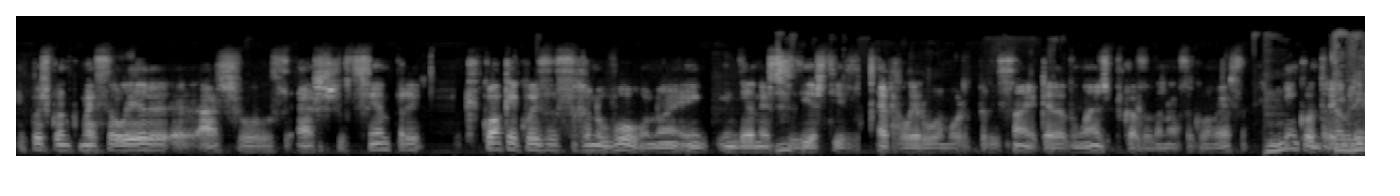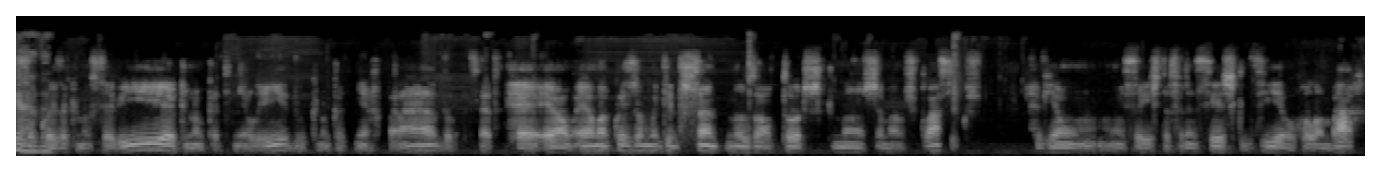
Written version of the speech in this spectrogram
e depois quando começo a ler eh, acho, acho sempre que qualquer coisa se renovou, não é? Ainda nestes uhum. dias estive a reler O Amor de Perdição e a Queda de um Anjo por causa da nossa conversa. Hum, Encontrei imensa coisa que não sabia, que nunca tinha lido, que nunca tinha reparado, etc. É, é, é uma coisa muito interessante nos autores que nós chamamos clássicos. Havia um, um ensaísta francês que dizia, o Roland Barthes,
